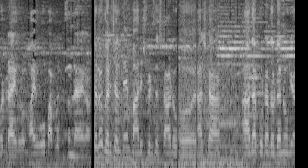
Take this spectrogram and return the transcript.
और ट्राई करो। आई होप आपको पसंद आएगा। चलो, घर चलते हैं। बारिश फिर से स्टार्ट हो और आज का आधा कोटा तो डन हो गया।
